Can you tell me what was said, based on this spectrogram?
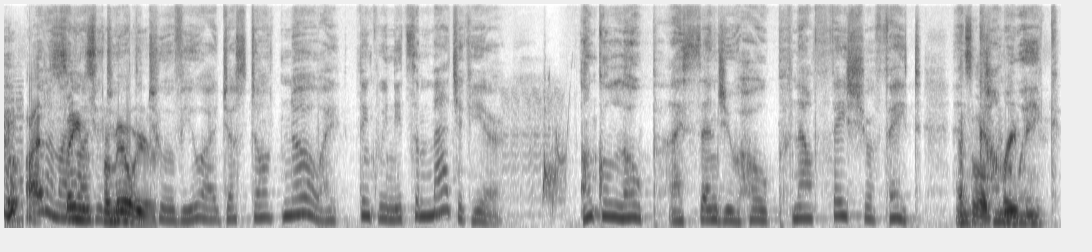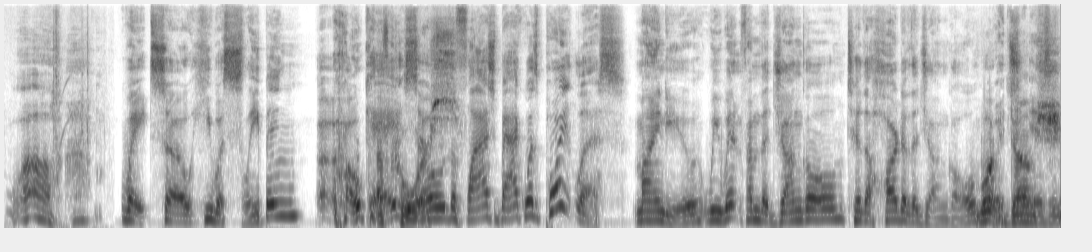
What that am I seems going to do with familiar. the two of you? I just don't know. I think we need some magic here. Uncle Lope, I send you hope. Now face your fate and That's a little come creepy. awake. Whoa. Wait, so he was sleeping? Uh, okay, Of course. so the flashback was pointless. Mind you, we went from the jungle to the heart of the jungle, What which dumb isn't shit.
